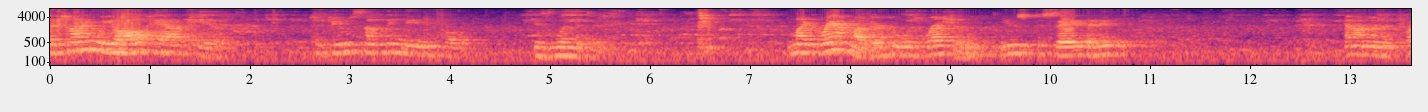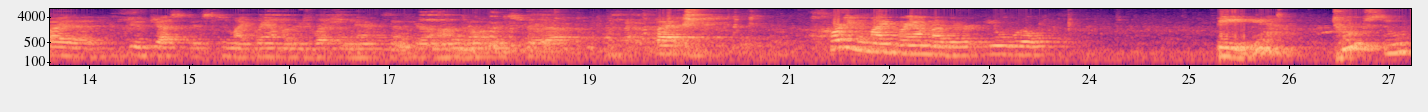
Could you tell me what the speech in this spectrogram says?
The time we all have here to do something meaningful is limited. My grandmother, who was Russian, used to say that if, and I'm gonna try to do justice to my grandmother's Russian accent here, and I'm gonna screw it up. But according to my grandmother, you will be too soon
